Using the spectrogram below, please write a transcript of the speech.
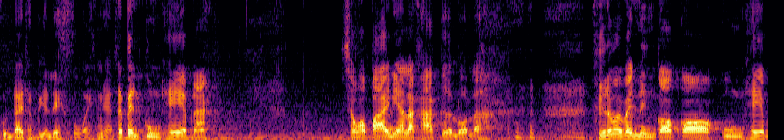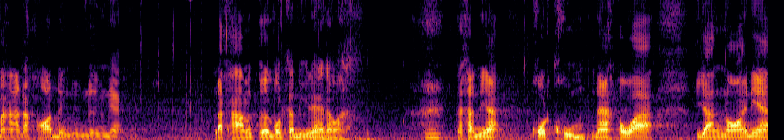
คุณได้ทะเบียนเลขสวยเนี่ยถ้าเป็นกรุงเทพนะเฉพาะป้ายเนี้ยราคาเกินรถแล้ว คือถ้ามันเป็นหนึ่งกกกรุงเทพมหานครหนึ่งหนึ่งหนึ่งเนี่ย ราคามันเกินรถคันนี้แน่นอน แต่คันนี้โคตรคุ้มนะ เพราะว่าอย่างน้อยเนี่ย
